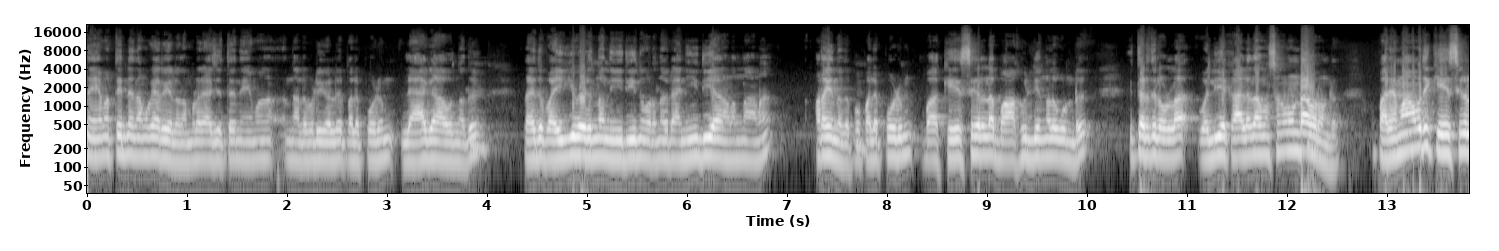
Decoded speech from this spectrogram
നിയമത്തിന്റെ നമുക്കറിയാലോ നമ്മുടെ രാജ്യത്തെ നിയമ നടപടികൾ പലപ്പോഴും ലാഗ് ആവുന്നത്. അതായത് വൈകി വരുന്ന നീതി എന്ന് പറയുന്ന ഒരു അനീതിയാണെന്നാണ് പറയുന്നത്. അപ്പോൾ പലപ്പോഴും കേസുകളുടെ ബാഹുല്യങ്ങൾ കൊണ്ട് ഇത്തരത്തിലുള്ള വലിയ കാലതാമസങ്ങൾ ഉണ്ടാവാറുണ്ട്. പരമാവധി കേസുകൾ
